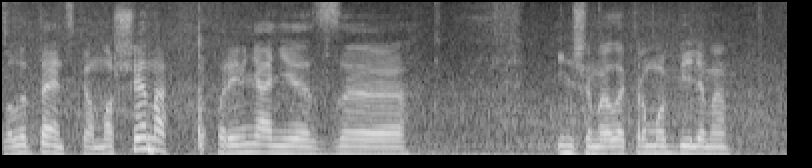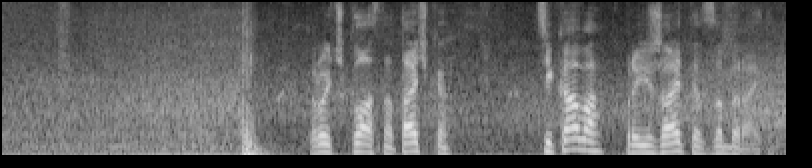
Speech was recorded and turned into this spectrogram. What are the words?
велетенська машина в порівнянні з е, іншими електромобілями. Коротше, класна тачка. Цікава, приїжджайте, забирайте.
